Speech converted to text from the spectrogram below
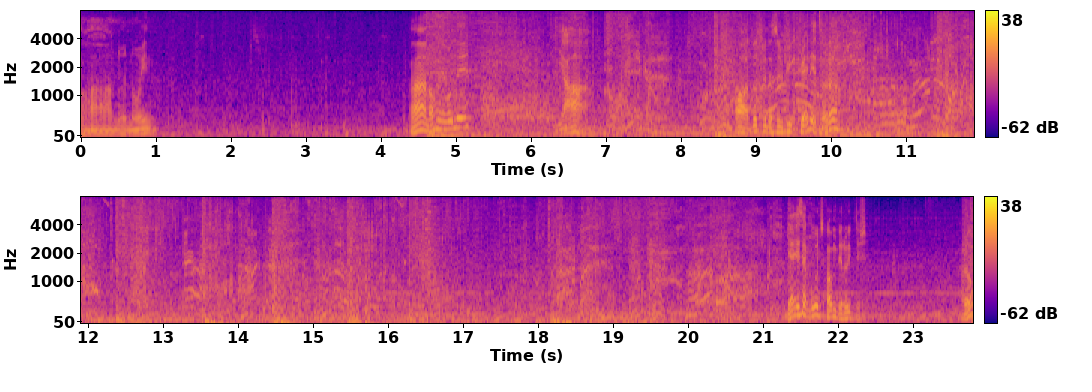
Ah, nur neun. Ah, noch eine Runde? Ja. Oh, das wird das sind viel Credits, oder? Ja, ist ja gut. Komm, beruhig dich. Hallo?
